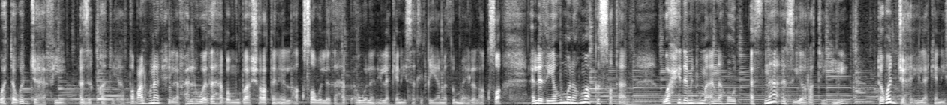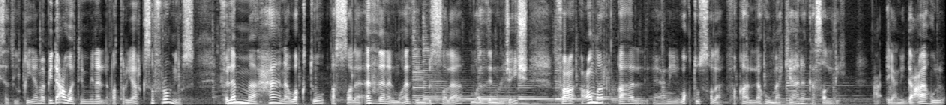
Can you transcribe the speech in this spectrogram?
وتوجه في أزقتها. طبعا هناك خلاف. هل هو ذهب مباشرة إلى الأقصى ولا ذهب اولا إلى كنيسة القيامة ثم إلى الأقصى؟ الذي يهمنا هما قصتان. واحدة منهما أنه أثناء زيارته توجه إلى كنيسة القيامة بدعوة من البطريرك صفرونيوس فلما حان وقت الصلاة أذن المؤذن بالصلاة مؤذن الجيش فعمر قال يعني وقت الصلاة فقال له مكانك صلي. يعني دعاه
